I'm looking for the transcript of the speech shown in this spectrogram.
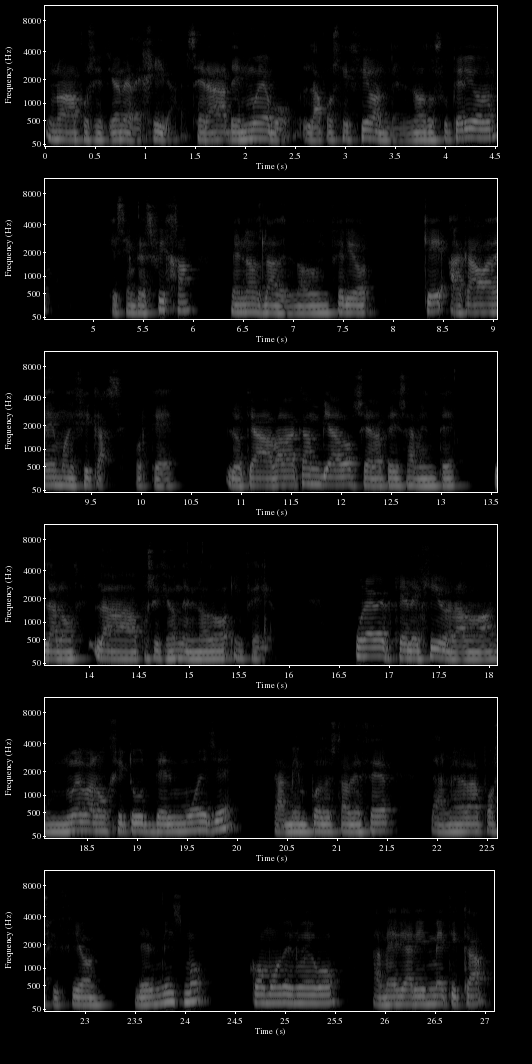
nueva posición elegida. Será de nuevo la posición del nodo superior, que siempre es fija, menos la del nodo inferior, que acaba de modificarse, porque lo que habrá cambiado será precisamente la, posición del nodo inferior. Una vez que he elegido la nueva longitud del muelle, también puedo establecer la nueva posición del mismo, como de nuevo la media aritmética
